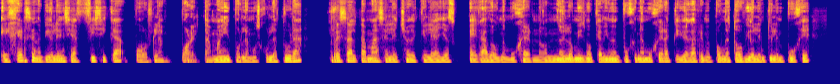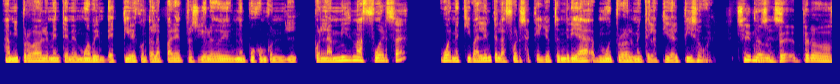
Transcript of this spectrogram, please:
ejercen violencia física por la, por el tamaño y por la musculatura, resalta más el hecho de que le hayas pegado a una mujer, ¿no? No es lo mismo que a mí me empuje una mujer a que yo agarre y me ponga todo violento y le empuje. A mí probablemente me mueva y me tire contra la pared, pero si yo le doy un empujón con, con la misma fuerza, bueno, equivalente a la fuerza que yo tendría, muy probablemente la tira al piso, güey. Sí, no, Entonces, pero,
